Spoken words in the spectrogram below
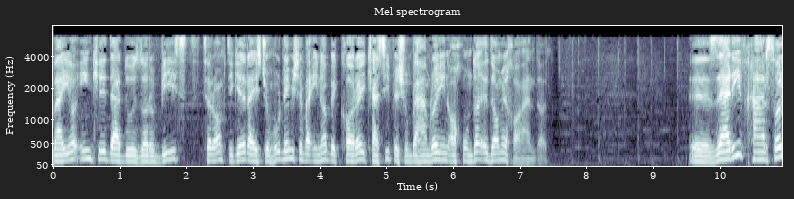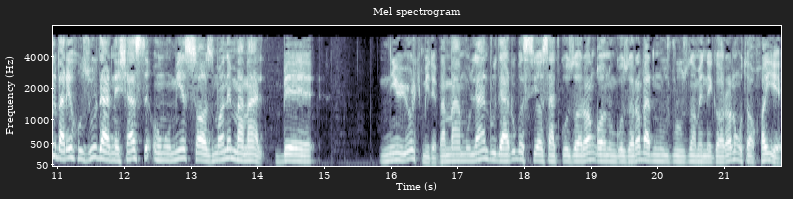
و یا اینکه در 2020 ترامپ دیگه رئیس جمهور نمیشه و اینا به کارهای کثیفشون به همراه این آخوندا ادامه خواهند داد. ظریف هر سال برای حضور در نشست عمومی سازمان ممل به نیویورک میره و معمولا رو در رو با سیاستگزاران، قانونگذاران و روزنامه نگاران اتاقهای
